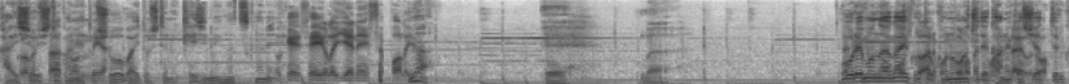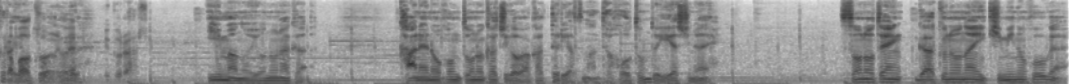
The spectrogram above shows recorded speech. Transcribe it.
回収しとかねえと商売としてのけじめがつかねえ.なあ。ええまあ俺も長いことこの町で3000金貸しやってるからよくわかる.今の世の中金の本当の価値が分かってるやつなんてほとんどいやしない。その点学のない君の方が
